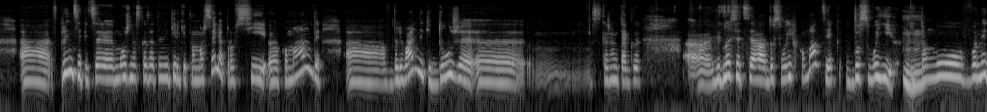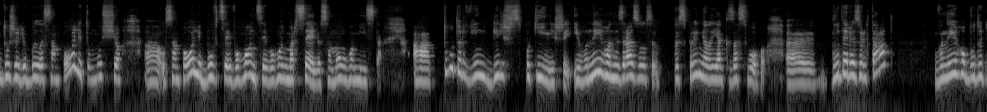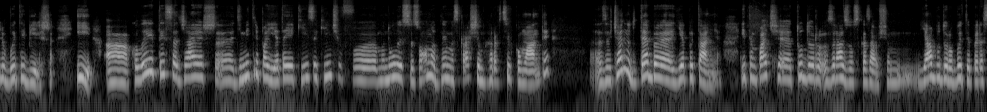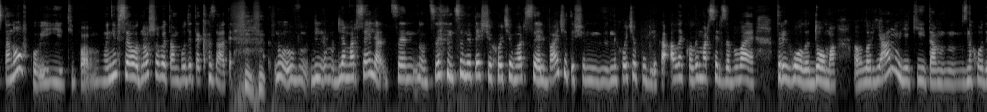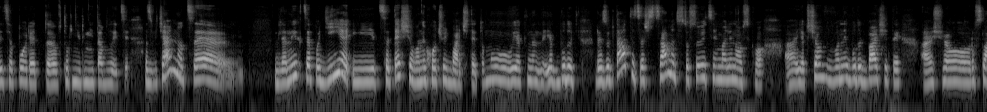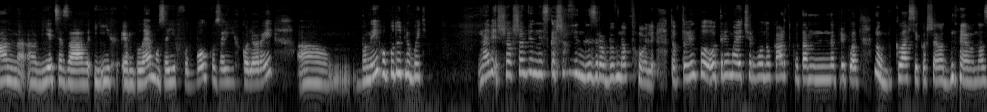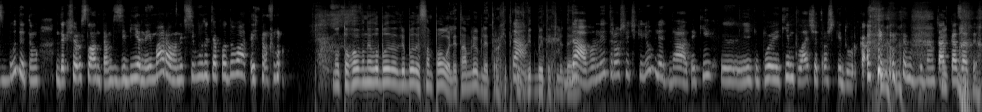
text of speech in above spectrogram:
в принципі, це можна сказати не тільки про Марселя, про всі е, команди. Вболівальники дуже, е, скажімо так, е, відносяться до своїх команд як до своїх, Мгм. і тому вони дуже любили Сан-Паолі, тому що е, у Сан-Паолі був цей вогонь, цей вогонь Марселю, самого міста. А Тудор він більш спокійніший, і вони його не зразу сприйняли як за свого. Е, Буде результат. Вони його будуть любити більше. І а, коли ти саджаєш Дімітрі Паєта, який закінчив минулий сезон одним із кращих гравців команди, звичайно, до тебе є питання. І тим паче Тудор зразу сказав, що я буду робити перестановку, і типа мені все одно, що ви там будете казати. Ну для- Марселя це ну це, це не те, що хоче Марсель бачити, що не хоче публіка. Але коли Марсель забиває три голи дома Лор'яну, який там знаходиться поряд е, в турнірній таблиці, звичайно, це. Для них це подія, і це те, що вони хочуть бачити. Тому як як будуть результати, це ж саме стосується і Маліновського. Якщо вони будуть бачити, що Руслан б'ється за їх емблему, за їх футболку, за їх кольори, вони його будуть любити. Навіть що, що він не сказав, що він не зробив на полі. Тобто він отримає червону картку. Там, наприклад, ну класіко ще одне у нас буде. Тому якщо Руслан там зіб'є Неймара, вони всі будуть аплодувати йому. Ну того вони любили, любили сам Паолі. там люблять трохи таких да. відбитих людей. Да, вони трошечки люблять, да, таких, е, які по яким плаче трошки дурка, будемо так казати.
